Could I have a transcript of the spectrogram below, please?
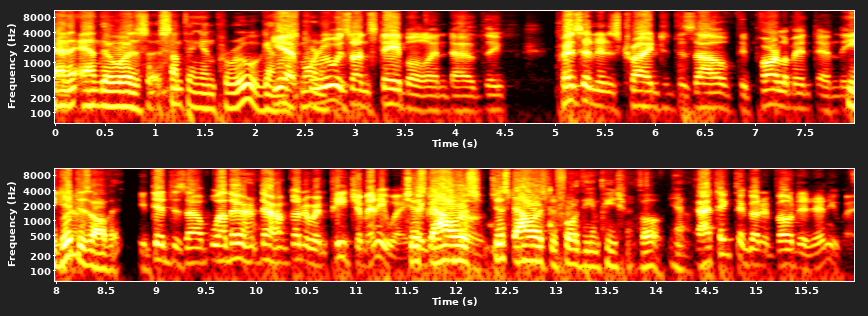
And and there was something in Peru again Yeah. Peru is unstable, and uh, the president is trying to dissolve the parliament and the. he did uh, dissolve it He did dissolve. Well, they're they're going to impeach him anyway. Just hours just hours before the impeachment vote. Yeah, I think they're going to vote it anyway.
